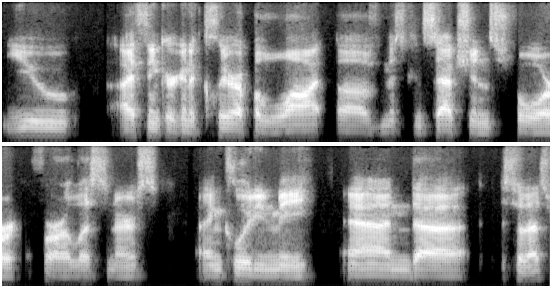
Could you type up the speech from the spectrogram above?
You, I think, are going to clear up a lot of misconceptions for for our listeners, including me. And uh, so that's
